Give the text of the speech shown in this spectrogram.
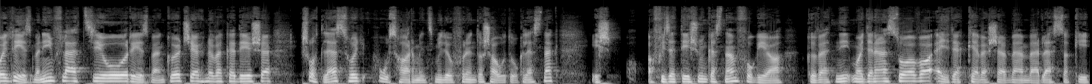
hogy részben infláció, részben költségek növekedése, és ott lesz, hogy 20-30 millió forintos autók lesznek, és a fizetésünk ezt nem fogja követni, magyarán szólva egyre kevesebb ember lesz, aki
